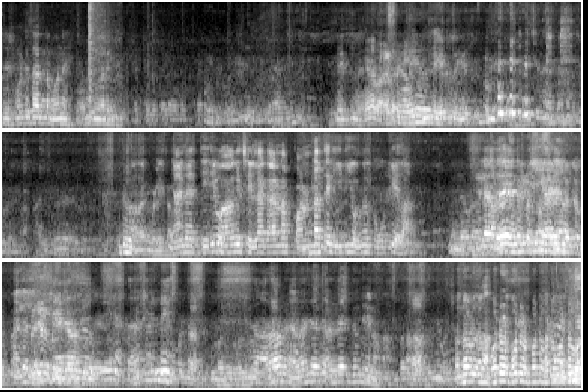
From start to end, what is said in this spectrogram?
ലക്ഷ്മണി സാറിന്റെ മോനെ ഞാൻ തിരി വാങ്ങിച്ചില്ല കാരണം പണ്ടത്തെ രീതി ഒന്ന് തൂക്കിയതാ ഇല്ല, അത് എന്റെ പ്രശ്നം അറിയാമല്ലോ. Photo photo photo photo photo photo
